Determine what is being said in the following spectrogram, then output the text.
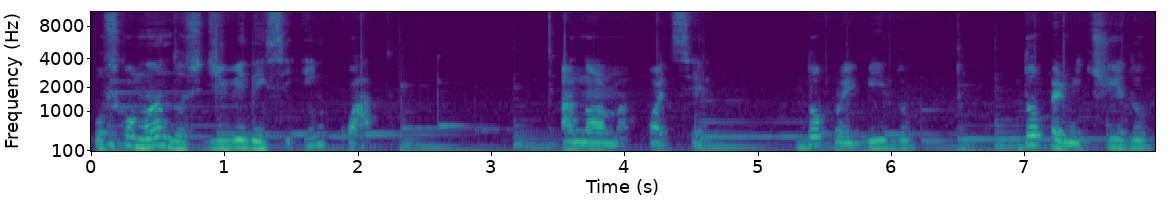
Os comandos dividem-se em quatro. A norma pode ser do proibido, do permitido,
